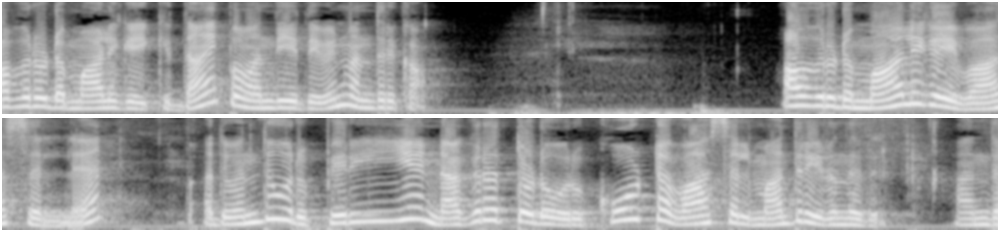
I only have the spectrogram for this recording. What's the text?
அவரோட மாளிகைக்கு தான் இப்போ வந்தியத்தேவன் வந்திருக்கான். அவரோட மாளிகை வாசலில் அது வந்து ஒரு பெரிய நகரத்தோட ஒரு கோட்டை வாசல் மாதிரி இருந்தது. அந்த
